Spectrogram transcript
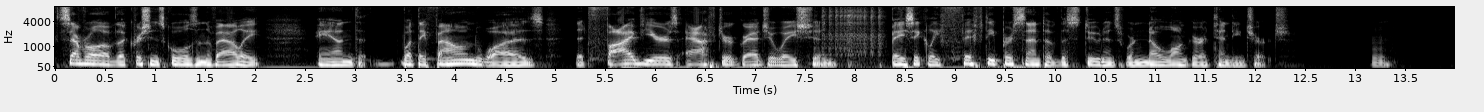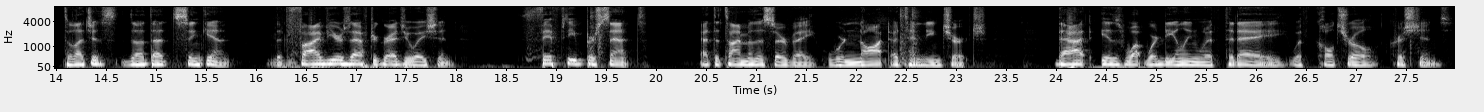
several of the Christian schools in the valley, and what they found was that five years after graduation, basically 50% of the students were no longer attending church. Hmm. So let just let that sink in. That five years after graduation, 50% at the time of the survey were not attending church. That is what we're dealing with today with cultural Christians.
